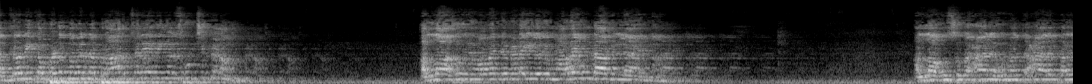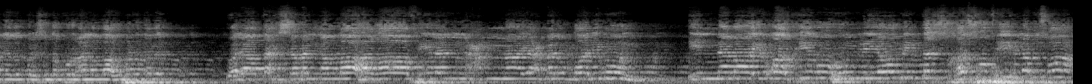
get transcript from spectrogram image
ആക്രമിക്കപ്പെടുന്നവന്റെ പ്രാർത്ഥനയെ നിങ്ങൾ സൂക്ഷിക്കണം അള്ളാഹുവിനും അവന്റെ ഇടയിൽ ഒരു മറയുണ്ടാവില്ല എന്ന് അള്ളാഹു സുബ്ഹാനഹു വ തആല പറഞ്ഞത് പരിശുദ്ധ ഖുർആൻ അള്ളാഹു പറഞ്ഞത് ولا تحسبن الله غافلا عما يعمل الظالمون انما يؤخرهم ليوم تشخص فيه الابصار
